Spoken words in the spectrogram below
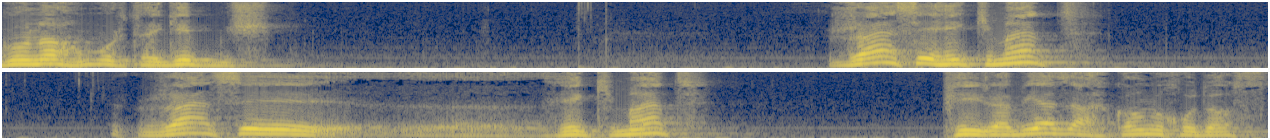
گناه مرتکب میشیم. رأس حکمت رأس حکمت پیروی از احکام خداست.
